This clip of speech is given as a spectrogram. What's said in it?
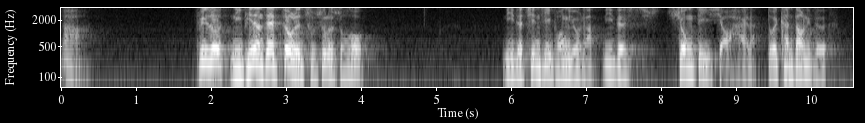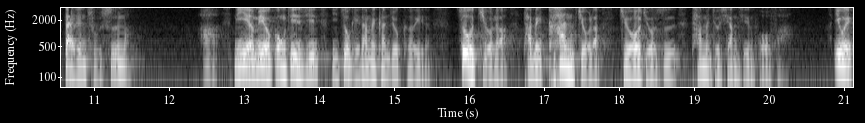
啊，比如说，你平常在做人处事的时候，你的亲戚朋友啦，你的兄弟小孩啦，都会看到你的待人处事吗？啊，你有没有恭敬心？你做给他们看就可以了。做久了，他们看久了，久而久之，他们就相信佛法，因为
